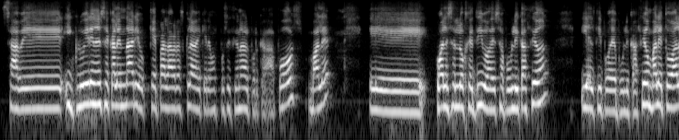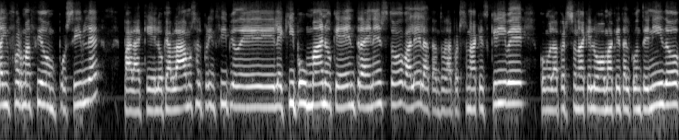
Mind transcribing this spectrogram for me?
Saber incluir en ese calendario qué palabras clave queremos posicionar por cada post, ¿vale? Eh, cuál es el objetivo de esa publicación y el tipo de publicación, ¿vale? Toda la información posible para que lo que hablábamos al principio del equipo humano que entra en esto, ¿vale? La, tanto la persona que escribe, como la persona que luego maqueta el contenido,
